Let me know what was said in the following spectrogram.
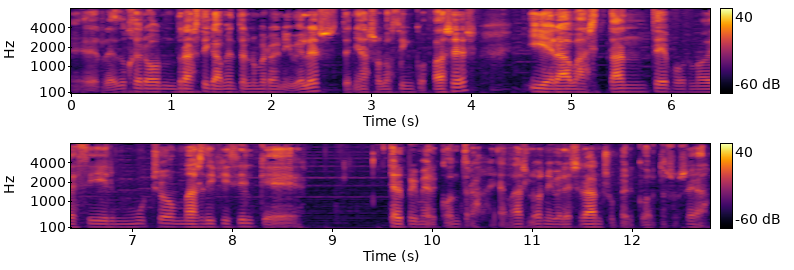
eh, redujeron drásticamente el número de niveles, tenía solo cinco fases y era bastante, por no decir mucho, más difícil que, que el primer contra. Además los niveles eran súper cortos, o sea,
